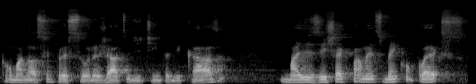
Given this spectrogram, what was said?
como a nossa impressora jato de tinta de casa, mas existem equipamentos bem complexos.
